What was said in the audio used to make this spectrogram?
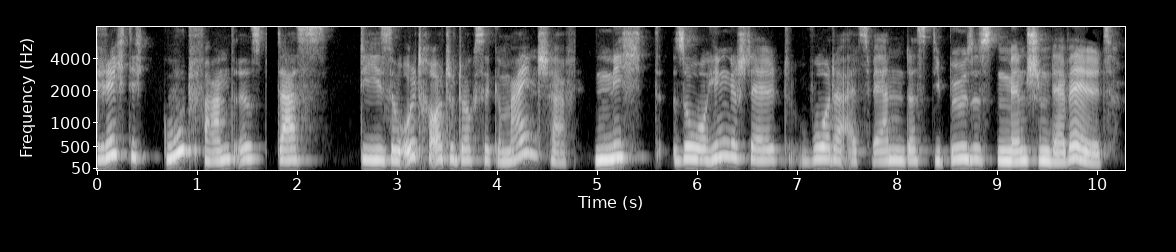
richtig gut fand, ist, dass diese ultraorthodoxe Gemeinschaft nicht so hingestellt wurde, als wären das die bösesten Menschen der Welt,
